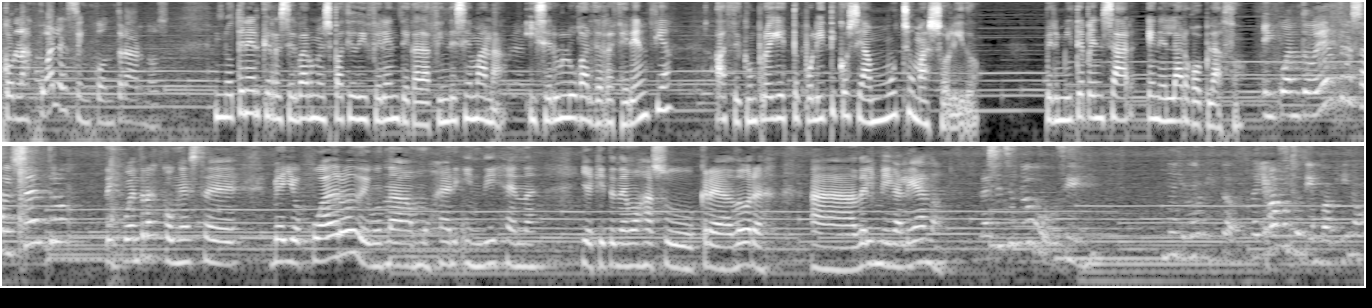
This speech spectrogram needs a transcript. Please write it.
con las cuales encontrarnos. No tener que reservar un espacio diferente cada fin de semana y ser un lugar de referencia hace que un proyecto político sea mucho más sólido. Permite pensar en el largo plazo. En cuanto entras al centro, te encuentras con este bello cuadro de una mujer indígena y aquí tenemos a su creadora, a Delmi Galeano. ¿Lo has hecho tú? Sí. Muy bonito. No lleva mucho tiempo aquí, ¿no?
